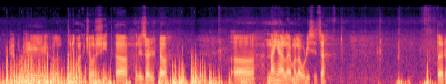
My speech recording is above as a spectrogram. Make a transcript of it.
कुठे कुठे मागच्या वर्षी इतका रिझल्ट नाही आला आहे मला ओडिसीचा. तर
